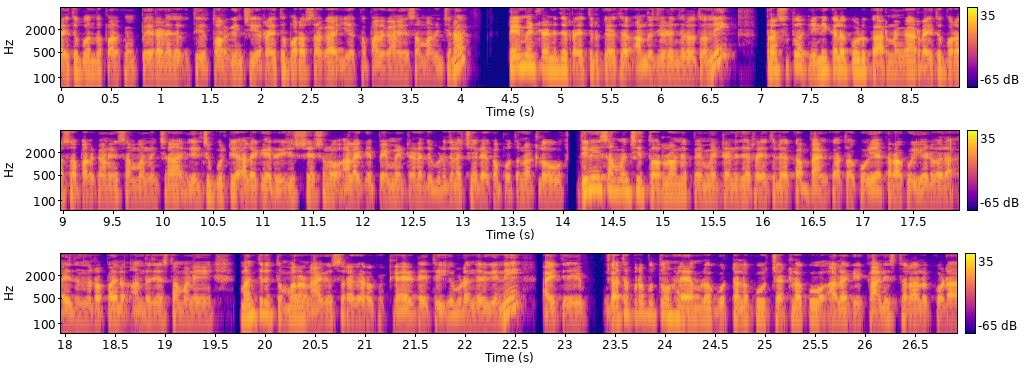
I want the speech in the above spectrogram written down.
రైతు బంధు పథకం పేరు అనేది తొలగించి రైతు భరోసాగా ఈ యొక్క పథకానికి సంబంధించిన పేమెంట్లు అనేది రైతులకైతే అయితే అందజేయడం జరుగుతుంది. ప్రస్తుతం ఎన్నికల కోడ్ కారణంగా రైతు భరోసా పథకానికి సంబంధించిన ఎలిజిబిలిటీ అలాగే రిజిస్ట్రేషన్ అలాగే పేమెంట్ అనేది విడుదల చేయలేకపోతున్నట్లు దీనికి సంబంధించి త్వరలోనే పేమెంట్ అనేది రైతుల యొక్క బ్యాంక్ ఖాతాకు ఎకరాకు ఏడు వేల ఐదు వందల రూపాయలు అందజేస్తామని మంత్రి తుమ్మల నాగేశ్వరరావు గారు ఒక క్లారిటీ అయితే ఇవ్వడం జరిగింది. అయితే గత ప్రభుత్వం హయాంలో గుట్టలకు చెట్లకు అలాగే ఖాళీ స్థలాలకు కూడా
